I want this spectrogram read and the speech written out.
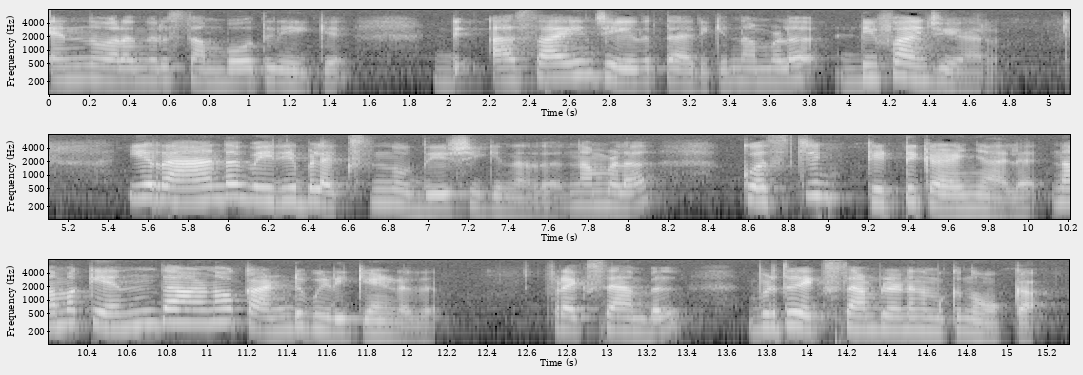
എന്ന് പറയുന്നൊരു സംഭവത്തിലേക്ക് അസൈൻ ചെയ്തിട്ടായിരിക്കും നമ്മൾ ഡിഫൈൻ ചെയ്യാറ്. ഈ റാൻഡം വേരിയബിൾ എക്സ് എന്ന് ഉദ്ദേശിക്കുന്നത് നമ്മൾ ക്വസ്റ്റ്യൻ കിട്ടിക്കഴിഞ്ഞാൽ നമുക്ക് എന്താണോ കണ്ടുപിടിക്കേണ്ടത്. ഫോർ എക്സാമ്പിൾ ഇവിടുത്തെ എക്സാമ്പിൾ തന്നെ നമുക്ക് നോക്കാം.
